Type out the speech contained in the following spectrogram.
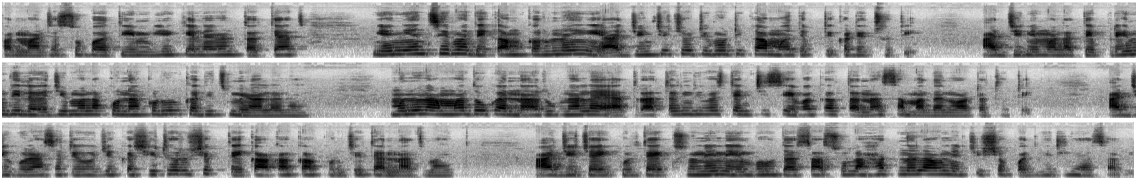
पण माझ्यासोबत एम बी ए केल्यानंतर त्याच एन एन सीमध्ये काम करूनही आजींची छोटी-मोठी कामं दीप्तीकडेच होती. आजीने मला ते प्रेम दिलं जे मला कोणाकडून कधीच मिळालं नाही. म्हणून आम्हा दोघांना रुग्णालयात रात्रंदिवस त्यांची सेवा करताना समाधान वाटत होते. आजी कुणासाठी ओझे कशी ठरू शकते काका-काकूंचे त्यांनाच माहीत. आजीच्या एकुलत्या एक सुनेने बहुधा सासूला हात न लावण्याची शपथ घेतली असावी.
